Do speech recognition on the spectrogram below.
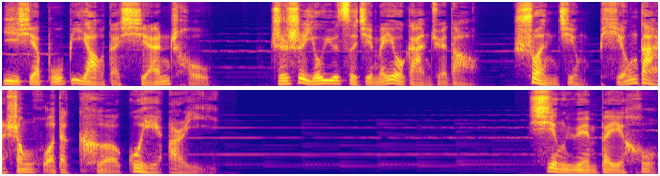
一些不必要的闲愁，只是由于自己没有感觉到。顺境平淡生活的可贵而已。幸运背后，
